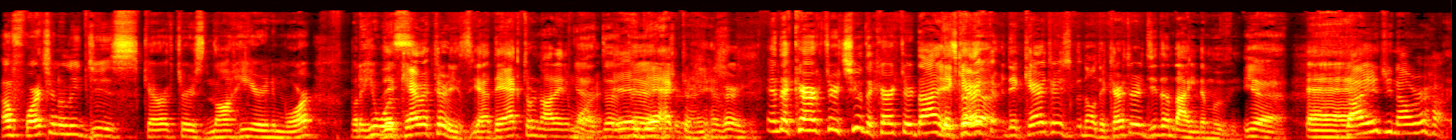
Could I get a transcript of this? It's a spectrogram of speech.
Unfortunately, this character is not here anymore, but he was the character is, yeah, the actor not anymore. Yeah, the- the the actor. actor. Yeah, very good. and the character too, the character died. The character, the character is no, the character didn't die in the movie. yeah. Uh, died in our heart.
